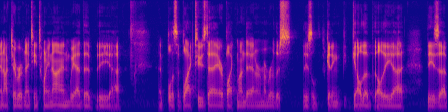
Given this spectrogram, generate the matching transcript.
in October of 1929, we had the the uh, was it Black Tuesday or Black Monday? I don't remember. This these getting all the all the uh, these uh,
